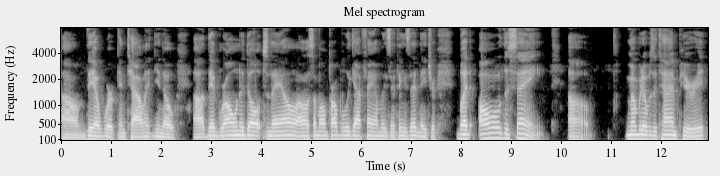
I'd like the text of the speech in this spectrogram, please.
um, their work and talent. You know, uh, they're grown adults now. Uh, some of them probably got families and things that nature. But all the same, uh, remember there was a time period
